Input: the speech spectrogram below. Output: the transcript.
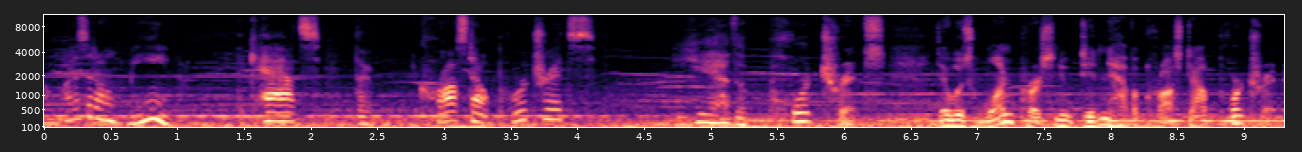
But what does it all mean? The cats, the crossed out portraits? Yeah, the portraits. There was one person who didn't have a crossed out portrait.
